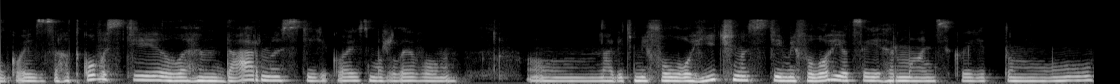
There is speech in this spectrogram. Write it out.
якоїсь загадковості, легендарності, якоїсь, можливо. Навіть міфологічності, міфології цієї германської, тому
